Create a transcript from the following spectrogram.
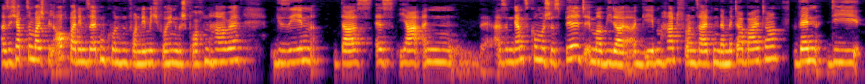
Also ich habe zum Beispiel auch bei demselben Kunden, von dem ich vorhin gesprochen habe, gesehen, dass es ja ein, also ein ganz komisches Bild immer wieder ergeben hat von Seiten der Mitarbeiter, wenn die,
